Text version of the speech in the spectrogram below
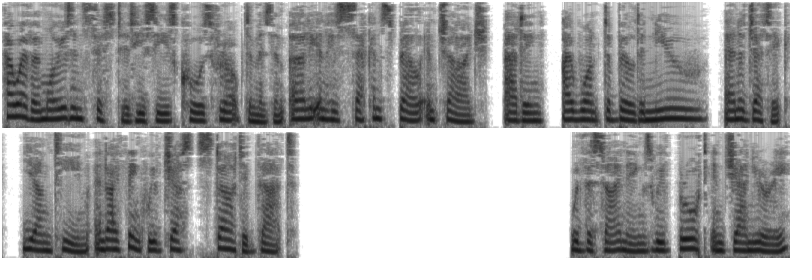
However Moyes insisted he sees cause for optimism early in his second spell in charge, adding, I want to build a new, energetic, young team and I think we've just started that. With the signings we've brought in January,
